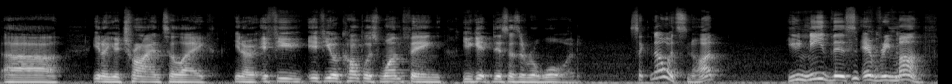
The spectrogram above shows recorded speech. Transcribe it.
uh, you know you're trying to like you know if you if you accomplish one thing you get this as a reward. It's like no, it's not. You need this every month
